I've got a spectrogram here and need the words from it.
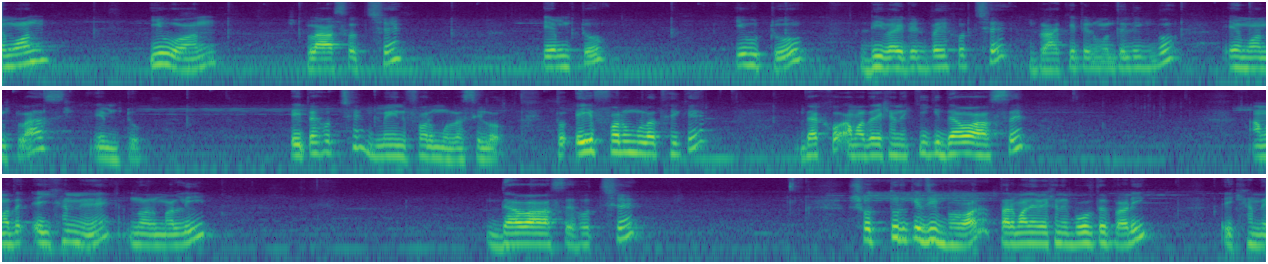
M one E one plus হচ্ছে M two U two divided by হচ্ছে ব্র্যাকেটের মধ্যে লিখব M one plus M two এটা হচ্ছে মেইন ফর্মুলা ছিল। তো এই ফর্মুলা থেকে দেখো আমাদের এখানে কি কি দেওয়া আছে। আমাদের এইখানে নর্মালি দেওয়া আছে হচ্ছে সত্তর কেজি ভর, তার মানে আমি এখানে বলতে পারি এখানে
